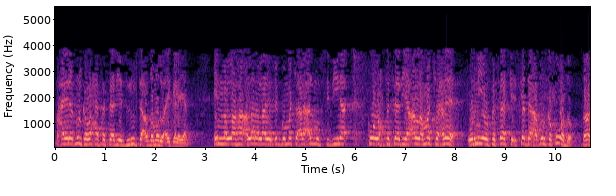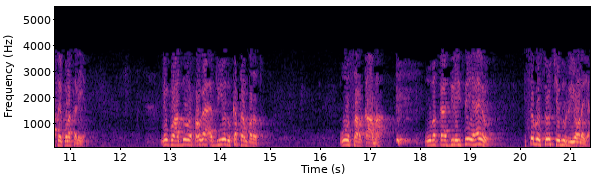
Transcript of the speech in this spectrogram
Maxaa yeele dhulka waxaa fasaadiya dunuubta addoommadu ay gelayaan. Ina allaha allana laa yuxibu ma jecla almufsidiina. Kuwa wax fasaadiya alla ma jeclee warniyow fasaadka iska da a dhulka ku wado saasay kula taliyeen ninku hadduu xoogaa adduunyadu ka tanbadato wuu sarqaamaa. Wuuba qaadiraysan yahayo isagoo soo jeeduu riyoonaya.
